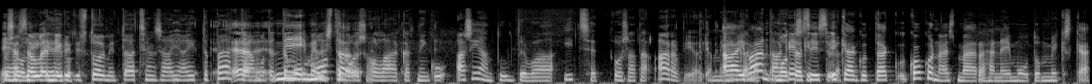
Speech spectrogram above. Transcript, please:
Eihän se, se ole niin yritystoimintaa, että sen saa ihan itse päättää, mutta että niin, mun mielestä mutta, voisi olla aika niin kuin asiantuntevaa itse osata arvioida, Aivan, mutta siis keskittyä. siis ikään kuin tämä kokonaismäärähän ei muutu miksikään.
